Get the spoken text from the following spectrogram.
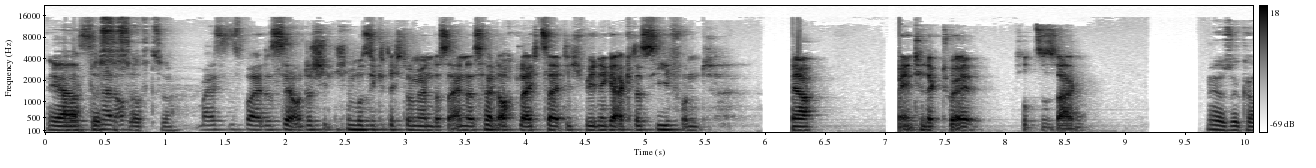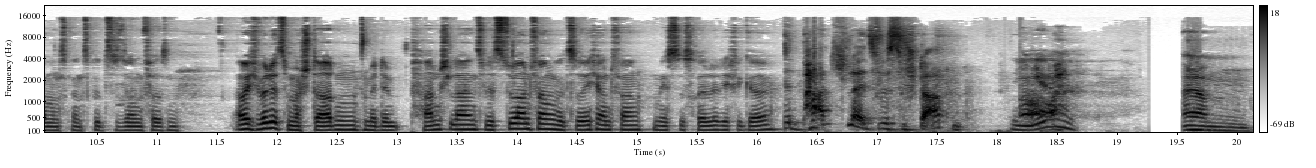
Ja, Aber das ist halt auch- oft so. Meistens beides sehr unterschiedliche Musikrichtungen. Das eine ist halt auch gleichzeitig weniger aggressiv und ja, mehr intellektuell sozusagen. Ja, so kann man es ganz gut zusammenfassen. Aber ich würde jetzt mal starten mit den Punchlines. Willst du anfangen? Willst du ich anfangen? Mir ist das relativ egal. Den Punchlines willst du starten? Ja. Ähm,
